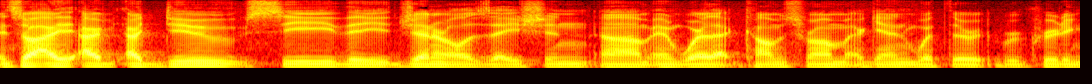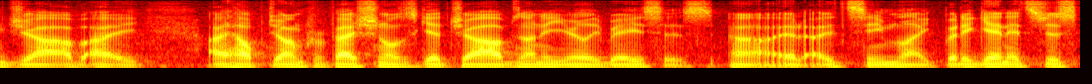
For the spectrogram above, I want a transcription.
And so I I, I do see the generalization um, and where that comes from. Again, with the recruiting job, I. I helped young professionals get jobs on a yearly basis. Uh, it, it seemed like, but again, it's just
